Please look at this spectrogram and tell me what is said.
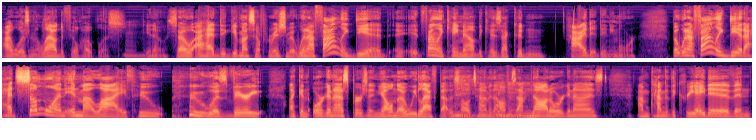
I wasn't allowed to feel hopeless, mm-hmm. you know. So I had to give myself permission, but when I finally did, it finally came out because I couldn't hide it anymore. But when I finally did, I had someone in my life who who was very like an organized person. Y'all know we laugh about this all the time in the office. I'm not organized. I'm kind of the creative, and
